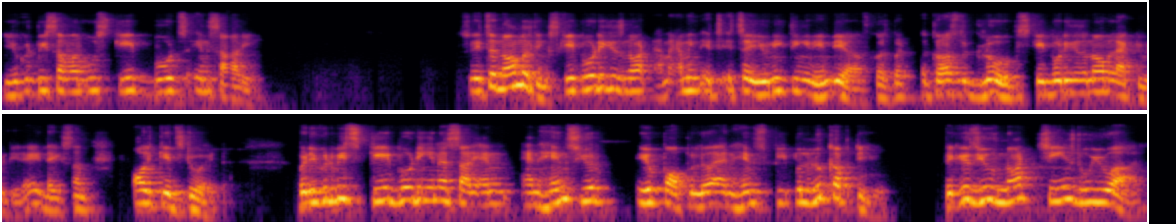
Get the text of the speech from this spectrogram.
you could be someone who skateboards in sari. So it's a normal thing. Skateboarding is not. I mean, it's it's a unique thing in India, of course, but across the globe, skateboarding is a normal activity, right? Like some all kids do it. But you could be skateboarding in a sari, and and hence you're you're popular, and hence people look up to you because you've not changed who you are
